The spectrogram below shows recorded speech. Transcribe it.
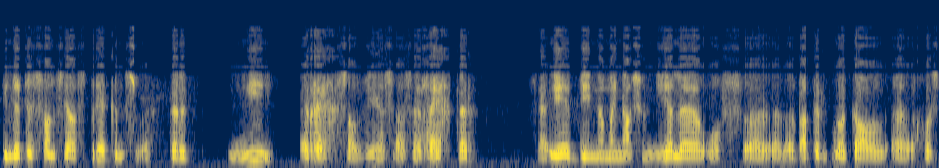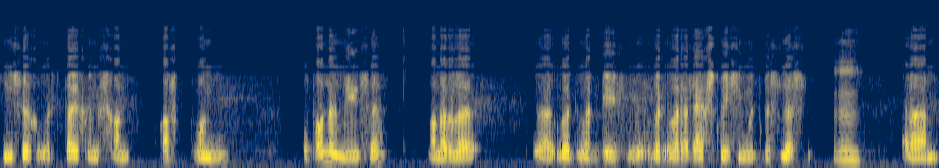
En dit is van selfsprekend so dat dit nie reg sal wees as 'n regter sy eie denominasionele of uh, watter ook al uh, godsdienstige oortuigings gaan afdwing op ander mense wanneer hulle uh, oor oor die oor, oor 'n regskwessie moet beslis. Mm. Ehm um,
